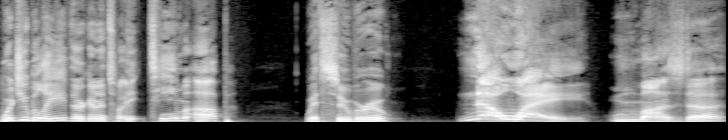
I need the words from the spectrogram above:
Would you believe they're going to team up with Subaru, no way. Mazda,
